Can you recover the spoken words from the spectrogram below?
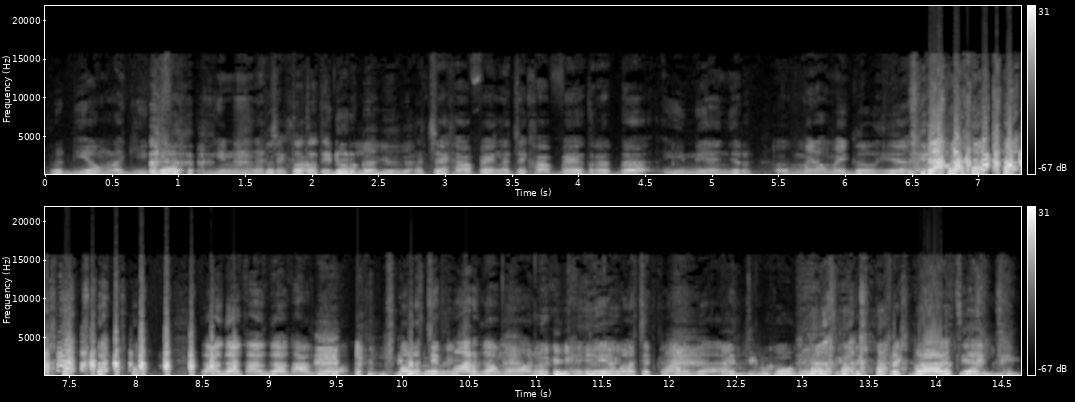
Udah diam lagi dia gini ngecek HP, tidur enggak gitu kan? ngecek HP, ngecek HP. Ternyata ini anjir main Omegle ya. kagak, kagak, kagak. Balas chat keluarga mon. Oh, iya. iya, balas chat keluarga. Anjing buka Omega sih freak, freak banget sih anjing.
